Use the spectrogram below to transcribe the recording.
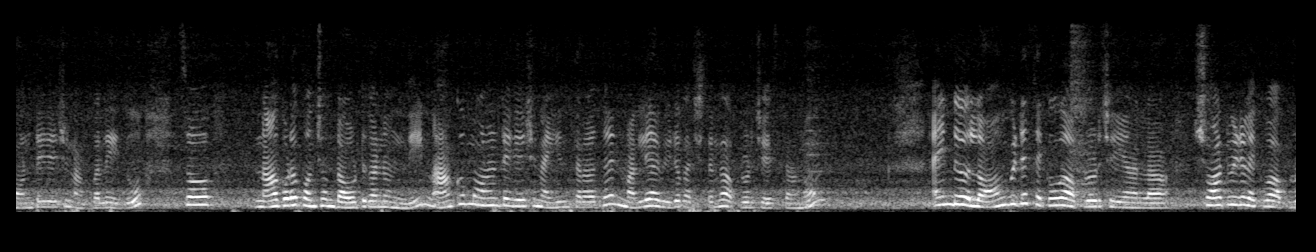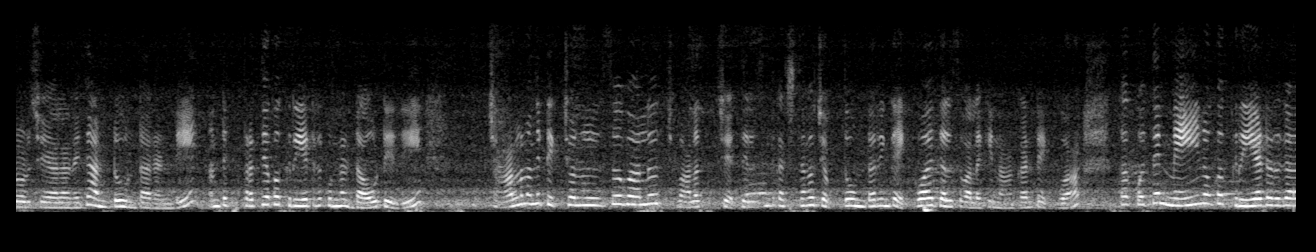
మానిటైజేషన్ అవ్వలేదు. సో నాకు కూడా కొంచెం డౌట్గానే ఉంది. నాకు మానిటైజేషన్ అయిన తర్వాత నేను మళ్ళీ ఆ వీడియో ఖచ్చితంగా అప్లోడ్ చేస్తాను. అండ్ లాంగ్ వీడియోస్ ఎక్కువగా అప్లోడ్ చేయాలా? షార్ట్ వీడియోలు ఎక్కువ అప్లోడ్ చేయాలని అయితే అంటూ ఉంటారండి. అంటే ప్రతి ఒక్క క్రియేటర్కి ఉన్న డౌట్ ఇది. చాలామంది టెక్ ఛానల్స్ వాళ్ళు వాళ్ళకి తెలిసింది ఖచ్చితంగా చెప్తూ ఉంటారు. ఇంకా ఎక్కువ తెలుసు వాళ్ళకి నాకంటే ఎక్కువ. కాకపోతే నేను ఒక క్రియేటర్గా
